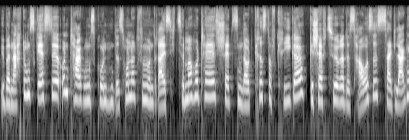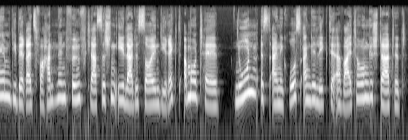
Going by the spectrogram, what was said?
Übernachtungsgäste und Tagungskunden des 135-Zimmer-Hotels schätzen laut Christoph Krieger, Geschäftsführer des Hauses, seit langem die bereits vorhandenen fünf klassischen E-Ladesäulen direkt am Hotel. Nun ist eine groß angelegte Erweiterung gestartet.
